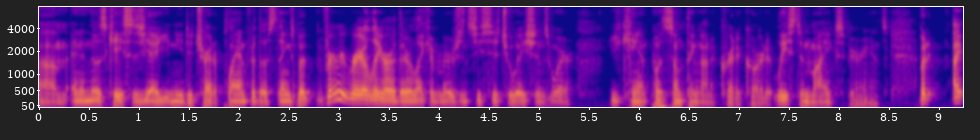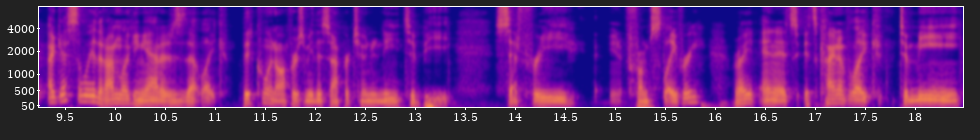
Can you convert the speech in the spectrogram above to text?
Um, and in those cases, yeah, you need to try to plan for those things. But very rarely are there like emergency situations where you can't put something on a credit card. At least in my experience. But I, I guess the way that I'm looking at it is that like Bitcoin offers me this opportunity to be set free from slavery, right? And it's it's kind of like to me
